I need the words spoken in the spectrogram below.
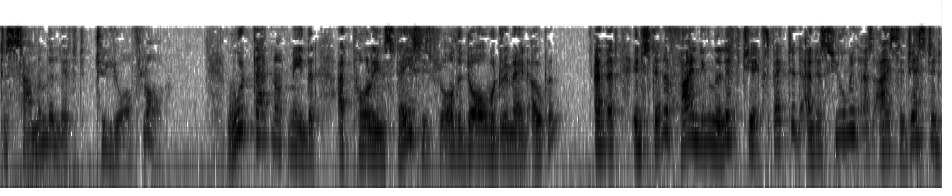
to summon the lift to your floor. Would that not mean that at Pauline Stacy's floor the door would remain open? And that instead of finding the lift she expected and assuming, as I suggested,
